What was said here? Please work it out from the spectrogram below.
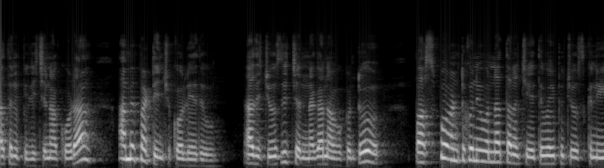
అతను పిలిచినా కూడా ఆమె పట్టించుకోలేదు. అది చూసి చిన్నగా నవ్వుకుంటూ పసుపు అంటుకుని ఉన్న తన చేతి వైపు చూసుకుని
